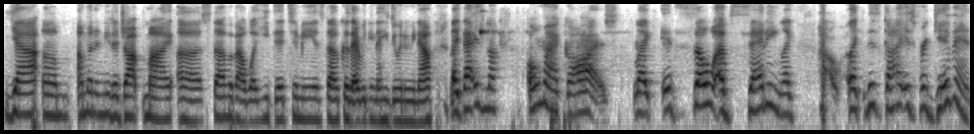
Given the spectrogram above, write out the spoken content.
yeah, um, I'm gonna need to drop my uh stuff about what he did to me and stuff because everything that he's doing to me now. Like that is not oh my gosh. Like it's so upsetting. Like how like this guy is forgiven.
